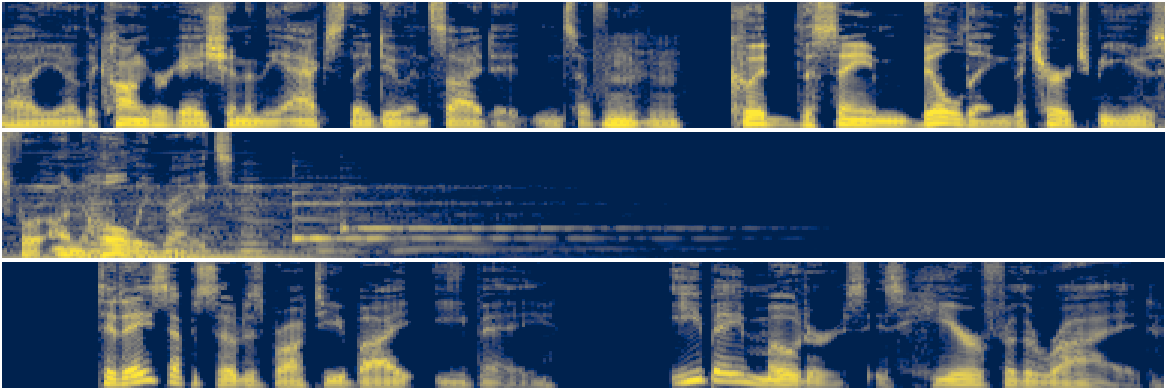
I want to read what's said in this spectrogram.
uh, you know, the congregation and the acts they do inside it, and so forth? Mm-hmm. Could the same building, the church, be used for unholy rites? Today's episode is brought to you by eBay. eBay Motors is here for the ride.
